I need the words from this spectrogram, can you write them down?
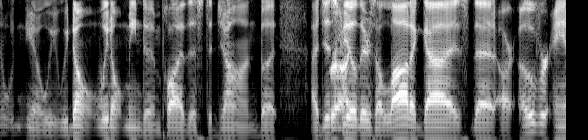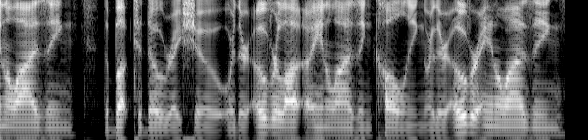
you know, we, we don't we don't mean to imply this to John, but I just right. feel there's a lot of guys that are over analyzing the buck to doe ratio, or they're over analyzing culling, or they're over analyzing,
